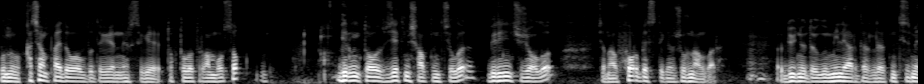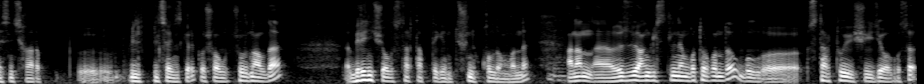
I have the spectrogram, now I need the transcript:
буну качан пайда болду деген нерсеге токтоло турган болсок 1976 жылы биринчи жолу жанагы Forbes деген журнал бар. Дүйнөдөгү миллиардерлердин тизмесин чыгарып билип билсеңиз керек. Ошол журналда биринчи жолу стартап деген түшүнүк колдонгон да. Анан өзү англис тилинен которгондо бул стартующий же болбосо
